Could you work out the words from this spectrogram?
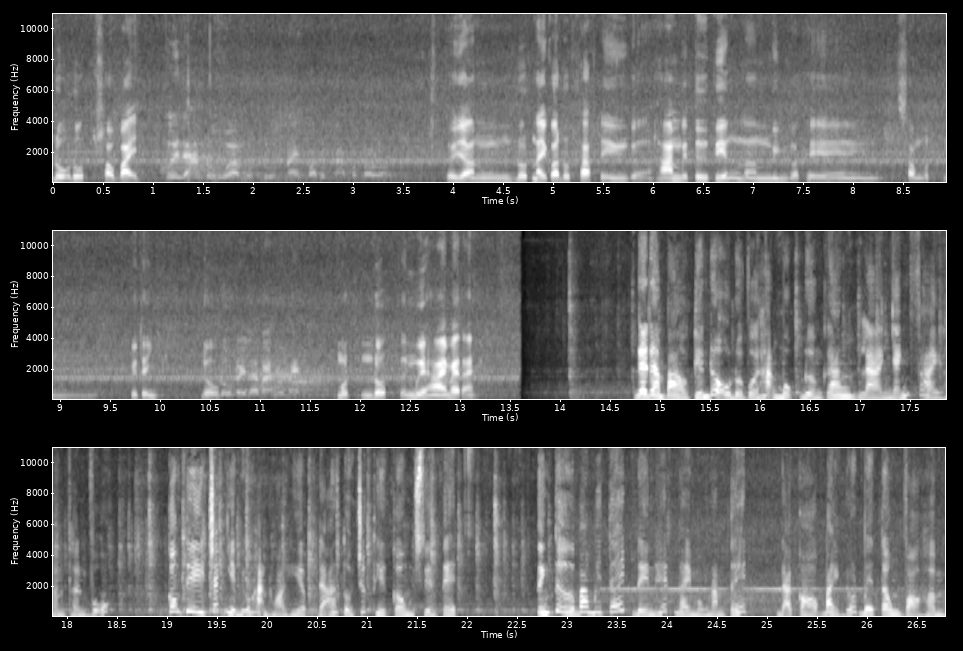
độ đốt 67. Thời gian đổ à, một đốt này qua đốt khác bao lâu? Thời gian đốt này qua đốt khác thì 24 tiếng là mình có thể xong một quy trình đốt. Đốt đấy là bao nhiêu mét? Một đốt 12 mét anh. Để đảm bảo tiến độ đối với hạng mục đường găng là nhánh phải hầm Thần Vũ, công ty trách nhiệm hữu hạn Hòa Hiệp đã tổ chức thi công xuyên Tết. Tính từ 30 Tết đến hết ngày mùng 5 Tết, đã có 7 đốt bê tông vỏ hầm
